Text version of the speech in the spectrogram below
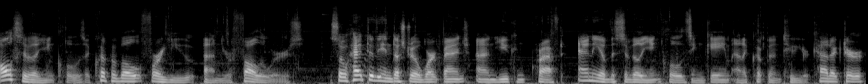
all civilian clothes equipable for you and your followers. So head to the industrial workbench and you can craft any of the civilian clothes in game and equipment to your character.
